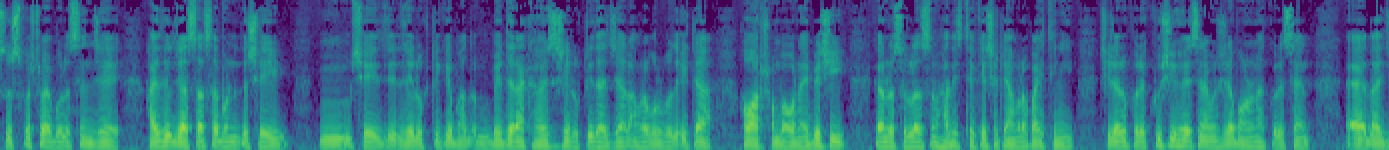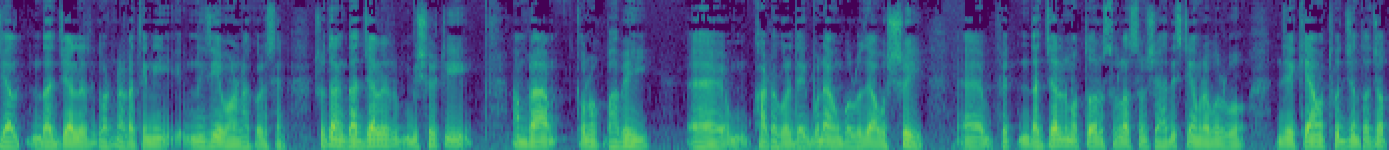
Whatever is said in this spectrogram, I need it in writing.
সুস্পষ্টভাবে বলেছেন যে হাদিসুল জাসাসা বর্ণিত সেই সেই যে লোকটিকে বেঁধে রাখা হয়েছে সেই লোকটি দাজ্জাল। আমরা বলব যে এটা হওয়ার সম্ভাবনাই বেশি। কারণ রসুল্লাহ আসলাম হাদিস থেকে সেটা আমরা পাই, তিনি সেটার উপরে খুশি হয়েছেন এবং সেটা বর্ণনা করেছেন। দাজ্জাল, দাজ্জালের ঘটনাটা তিনি নিজেই বর্ণনা করেছেন। সুতরাং দাজ্জালের বিষয়টি আমরা কোনোভাবেই খাটো করে দেখব না এবং বলব যে অবশ্যই দাজ্জালের মতো রসুল্লাহ সে হাদিসটি আমরা বলব যে কেয়ামত পর্যন্ত যত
